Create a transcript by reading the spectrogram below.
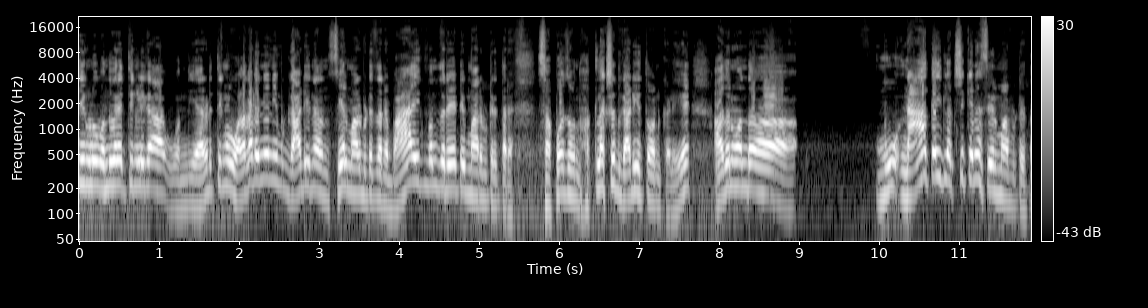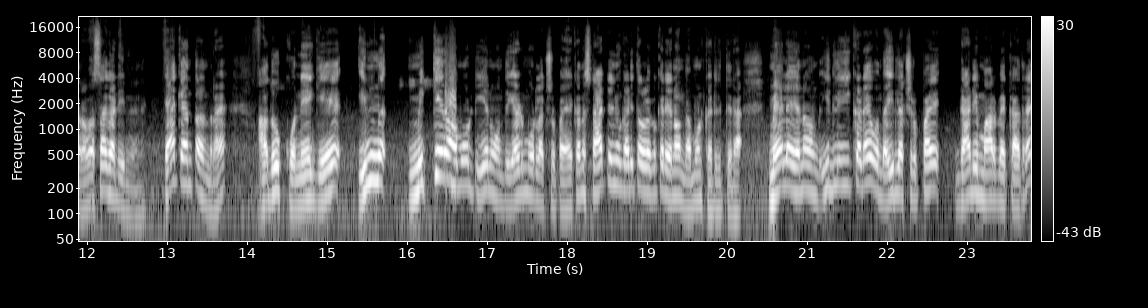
ತಿಂಗಳು, ಒಂದೂವರೆ ತಿಂಗಳಿಗೆ ಒಂದು ಎರಡು ತಿಂಗಳು ಒಳಗಡೆನೇ ನಿಮ್ಗೆ ಗಾಡಿನ ಸೇಲ್ ಮಾಡಿಬಿಟ್ಟಿರ್ತಾರೆ, ಬಾಯಿಗೆ ಬಂದು ರೇಟಿಗೆ ಮಾರಿಬಿಟ್ಟಿರ್ತಾರೆ. ಸಪೋಸ್ ಒಂದು ಹತ್ತು ಲಕ್ಷದ ಗಾಡಿ ಇತ್ತು ಅಂದ್ಕೊಳ್ಳಿ ಅದನ್ನು ಒಂದು ಮೂ, ನಾಲ್ಕೈದು ಲಕ್ಷಕ್ಕೇನೆ ಸೇಲ್ ಮಾಡಿಬಿಟ್ಟಿರ್ತಾರೆ ಹೊಸ ಗಾಡಿನೇ ಯಾಕೆ ಅಂತಂದರೆ ಅದು ಕೊನೆಗೆ ಇನ್ನು ಮಿಕ್ಕಿರೋ ಅಮೌಂಟ್ ಏನು ಒಂದು ಎರಡು ಮೂರು ಲಕ್ಷ ರೂಪಾಯಿ? ಯಾಕಂದ್ರೆ ಸ್ಟಾರ್ಟಿಂಗ್ ಗಾಡಿ ತೊಗೊಳ್ಬೇಕಾದ್ರೆ ಏನೋ ಒಂದು ಅಮೌಂಟ್ ಕಟ್ಟಿರ್ತೀರ ಮೇಲೆ ಏನೋ ಒಂದು ಇಲ್ಲಿ ಈ ಕಡೆ ಒಂದು ಐದು ಲಕ್ಷ ರೂಪಾಯಿ ಗಾಡಿ ಮಾರಬೇಕಾದ್ರೆ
